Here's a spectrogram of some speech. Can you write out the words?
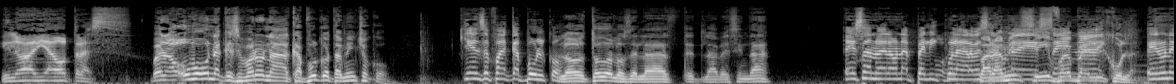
Y luego había otras. Bueno, hubo una que se fueron a Acapulco también, Choco. ¿Quién se fue a Acapulco? Lo- todos los de la, de la vecindad. Esa no era una película, Garbanzo, Para mí sí fue película. Era una...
